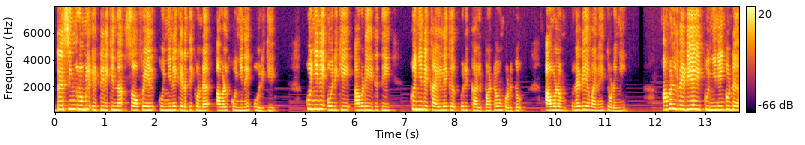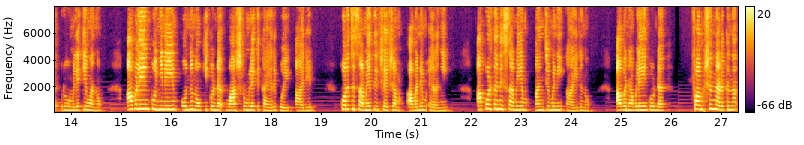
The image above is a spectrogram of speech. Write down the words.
ഡ്രസ്സിംഗ് റൂമിൽ ഇട്ടിരിക്കുന്ന സോഫയിൽ കുഞ്ഞിനെ കിടത്തിക്കൊണ്ട് അവൾ കുഞ്ഞിനെ ഒരുക്കി. കുഞ്ഞിനെ ഒരുക്കി അവിടെ ഇരുത്തി കുഞ്ഞിന്റെ കയ്യിലേക്ക് ഒരു കളിപ്പാട്ടവും കൊടുത്തു. അവളും റെഡിയാവാനായി തുടങ്ങി. അവൾ റെഡിയായി കുഞ്ഞിനെയും കൊണ്ട് റൂമിലേക്ക് വന്നു. അവളെയും കുഞ്ഞിനെയും ഒന്ന് നോക്കിക്കൊണ്ട് വാഷ്റൂമിലേക്ക് കയറിപ്പോയി ആര്യൻ. കുറച്ച് സമയത്തിന് ശേഷം അവനും ഇറങ്ങി. അപ്പോൾ തന്നെ സമയം അഞ്ചു മണി ആയിരുന്നു. അവൻ അവളെയും കൊണ്ട് ഫംഗ്ഷൻ നടക്കുന്ന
